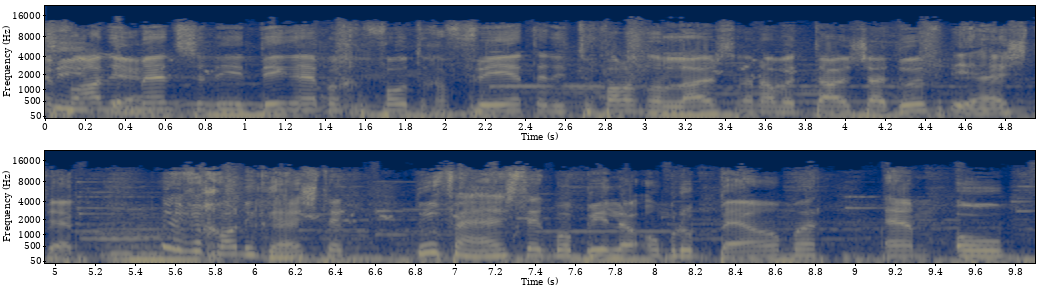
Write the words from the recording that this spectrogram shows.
Zie voor al die mensen die dingen hebben gefotografeerd en die toevallig nog luisteren en nou weer thuis zijn, doe even die hashtag. Doe even gewoon die hashtag. Doe even hashtag mobiele omroep Belmer, M-O-B.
